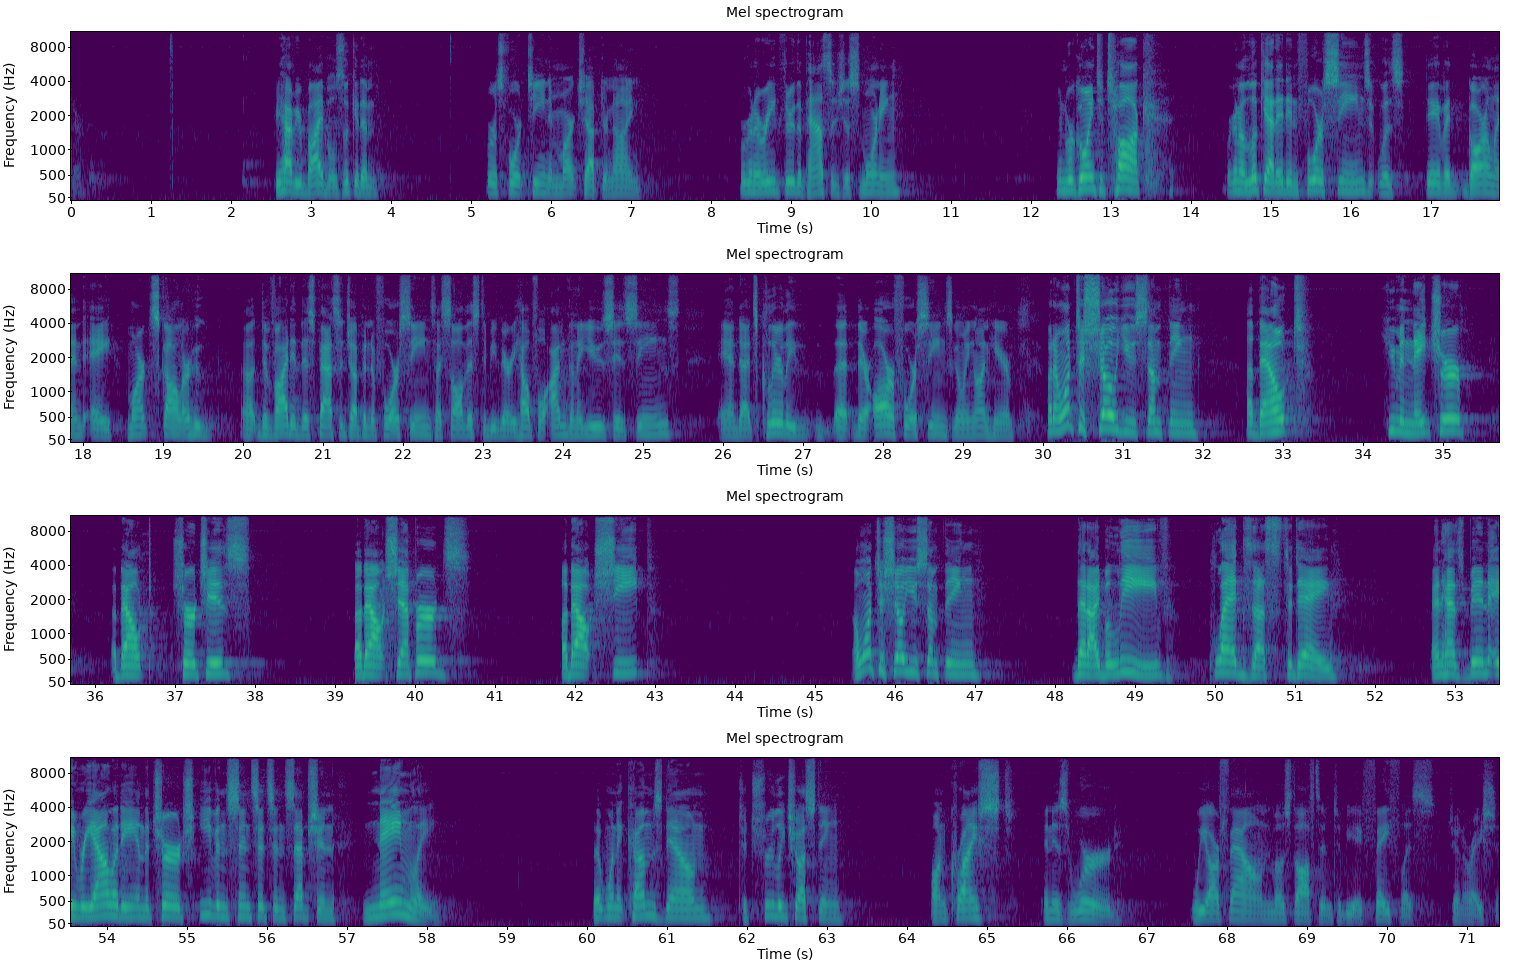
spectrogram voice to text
If you have your Bibles, look at them. verse 14 in Mark chapter 9. We're going to read through the passage this morning. And we're going to talk, we're going to look at it in four scenes. It was David Garland, a Mark scholar, who uh, divided this passage up into four scenes. I saw this to be very helpful. I'm going to use his scenes, and uh, it's clearly that there are four scenes going on here. But I want to show you something about human nature, about churches, about shepherds about sheep, I want to show you something that I believe plagues us today and has been a reality in the church even since its inception, namely, that when it comes down to truly trusting on Christ and His Word, we are found most often to be a faithless generation.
